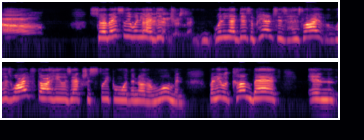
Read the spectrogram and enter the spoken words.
oh, So basically, when he had dis- when he had disappearances, his life his wife thought he was actually sleeping with another woman, but he would come back, and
